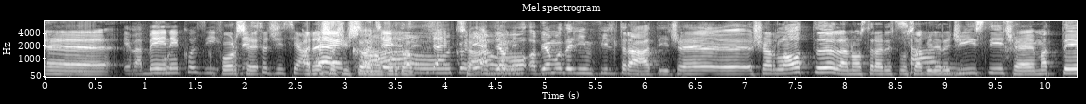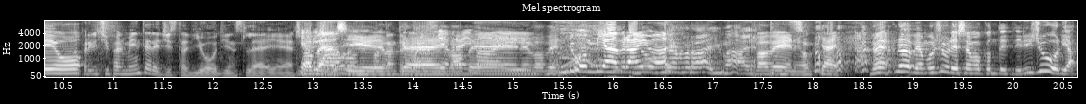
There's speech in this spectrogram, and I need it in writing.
Eh, E va bene così. Forse Adesso ci siamo. Adesso ci Eccoci. sono purtroppo. Eccoli, Ciao, eccoli. abbiamo, abbiamo degli infiltrati. C'è Charlotte, la nostra responsabile Ciao. registi. C'è Matteo. Ma principalmente regista di audience lei, eh. Chiariamo. Vabbè, sì, L'importante ok, è mi va bene, va bene. Non mi avrai Non mai. mi avrai mai. Va bene, ok. Noi, noi abbiamo Giulia e siamo contenti di Giulia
